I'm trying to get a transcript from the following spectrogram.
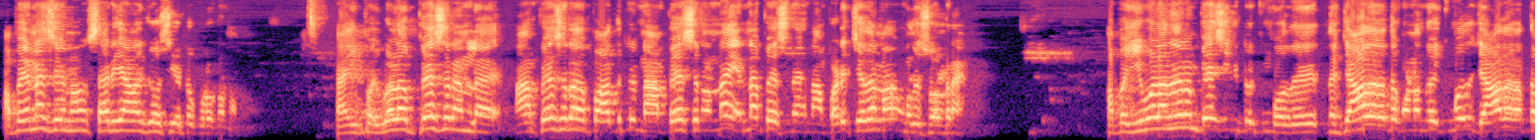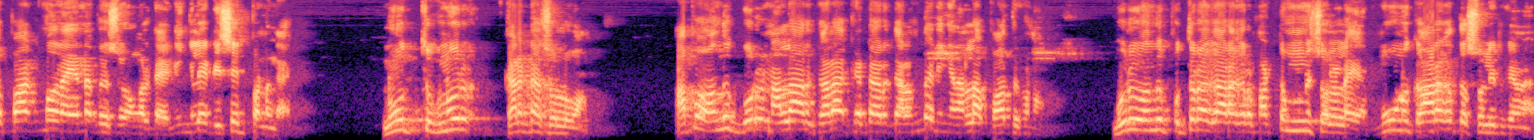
அப்ப என்ன செய்யணும்? சரியான ஜோசியத்தை கொடுக்கணும். நான் இப்ப இவ்வளவு பேசுறேன்ல. நான் பேசுறத பார்த்துட்டு நான் பேசுறேன்னா என்ன பேசுறேன் நான் படிச்சதை நான் உங்களுக்கு சொல்றேன். அப்ப இவ்வளவு நேரம் பேசிக்கிட்டு இருக்கும்போது இந்த ஜாதகத்தை கொண்டு வந்து வைக்கும்போது ஜாதகத்தை பார்க்கும்போது நான் என்ன பேசுவேன் உங்கள்கிட்ட நீங்களே டிசைட் பண்ணுங்க. நூத்துக்கு நூறு கரெக்டா சொல்லுவான். அப்போ வந்து குரு நல்லா இருக்காரா கெட்டா இருக்காரா நீங்க நல்லா பார்த்துக்கணும். குரு வந்து புத்திரகாரகர் மட்டும்னு சொல்லலை மூணு காரகத்தை சொல்லியிருக்கேன்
